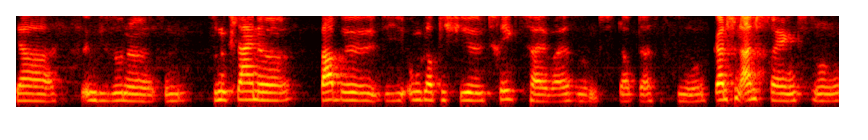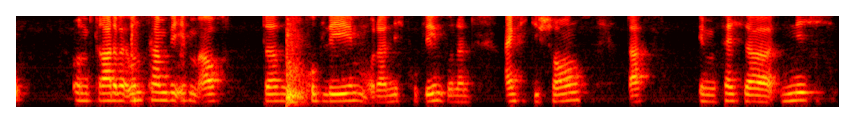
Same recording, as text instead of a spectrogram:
ja, es ist irgendwie so eine, so, so eine kleine Bubble, die unglaublich viel trägt teilweise. Und ich glaube, das ist so ganz schön anstrengend. So. Und gerade bei uns haben wir eben auch das Problem, oder nicht Problem, sondern eigentlich die Chance, dass im Fächer nicht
